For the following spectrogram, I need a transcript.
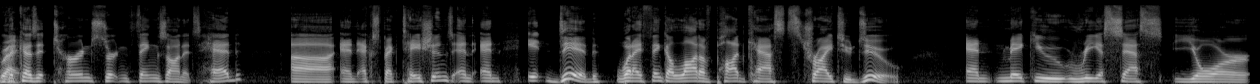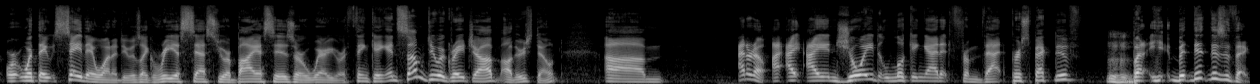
Right. because it turned certain things on its head uh, and expectations and and it did what I think a lot of podcasts try to do and make you reassess your or what they say they want to do is like reassess your biases or where you're thinking and some do a great job others don't. Um i don't know. I i, I enjoyed looking at it from that perspective but but thi- this is the thing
